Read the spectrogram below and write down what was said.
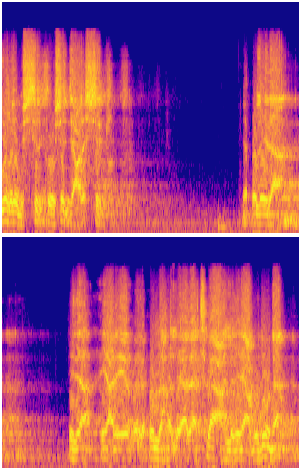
يغلب الشرك ويشجع على الشرك. يقول إذا إذا يعني يقول لأتباعه الذين يعبدونه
